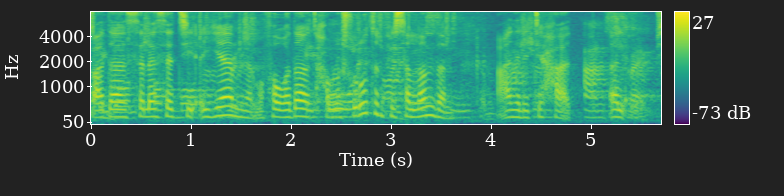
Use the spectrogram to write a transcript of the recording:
بعد ثلاثة أيام من المفاوضات حول شروط انفصال لندن عن الاتحاد الأوروبي.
